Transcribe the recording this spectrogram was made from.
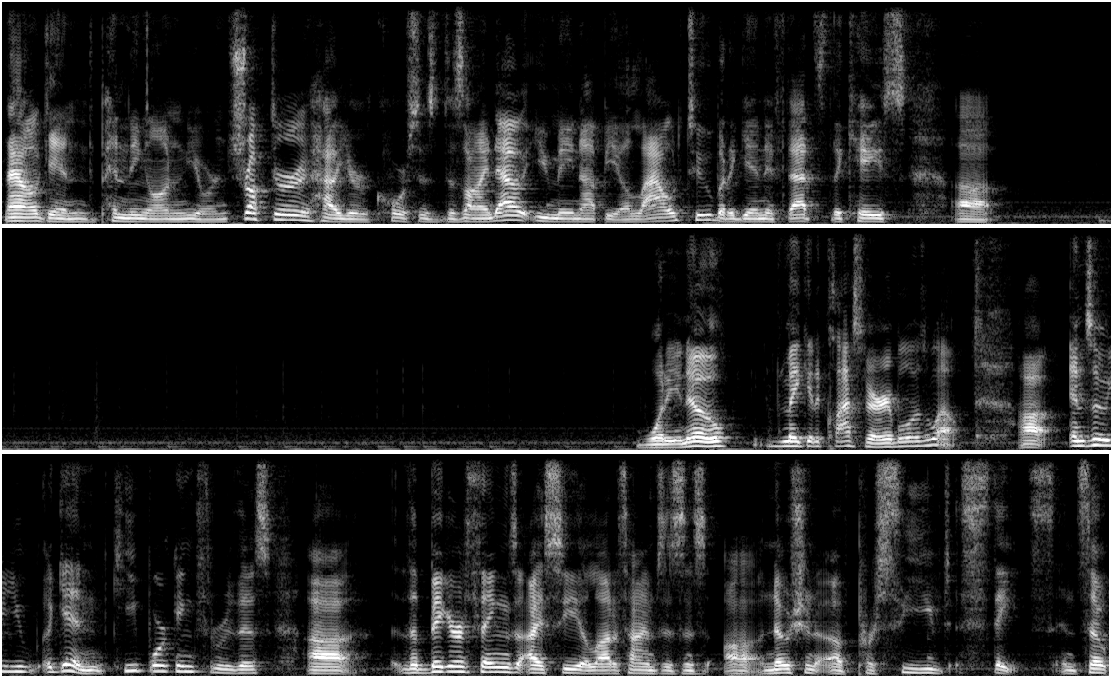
Now, again, depending on your instructor, how your course is designed out, you may not be allowed to, but again, if that's the case, what do you know? Make it a class variable as well. Uh, and so you, again, keep working through this. Uh, the bigger things I see a lot of times is this uh, notion of perceived states. And so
